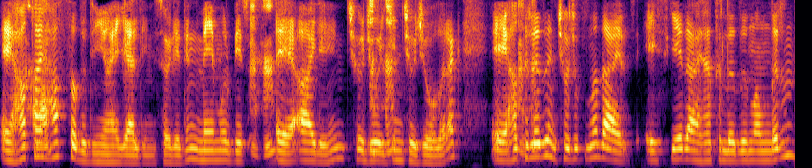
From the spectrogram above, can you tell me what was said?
e, Hatay tamam. Hassa'da dünyaya geldiğini söyledin. Memur bir hı hı. E, ailenin çocuğu, hı hı. ikinci çocuğu olarak. E, hatırladığın hı hı. çocukluğuna dair, eskiye dair hatırladığın anların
